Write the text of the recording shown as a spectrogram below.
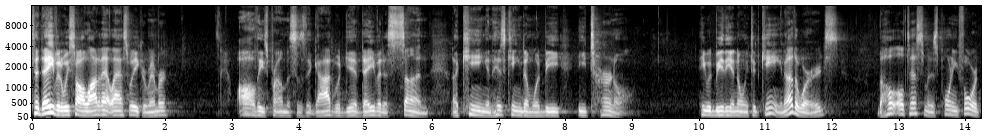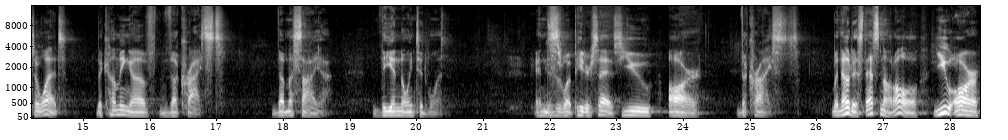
to David. We saw a lot of that last week, remember? All these promises that God would give David a son, a king, and his kingdom would be eternal. He would be the anointed king. In other words, the whole Old Testament is pointing forward to what? the coming of the Christ, the Messiah, the anointed one. And this is what Peter says You are the Christ. But notice, that's not all. You are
